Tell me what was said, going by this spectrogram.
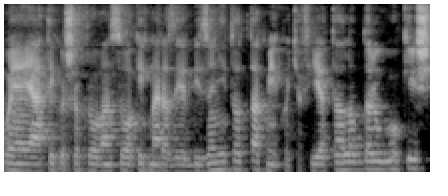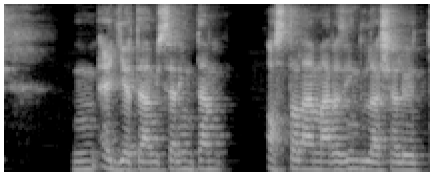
olyan játékosokról van szó, akik már azért bizonyítottak, még hogyha fiatal labdarúgók is. Mm, egyértelmű szerintem azt talán már az indulás előtt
